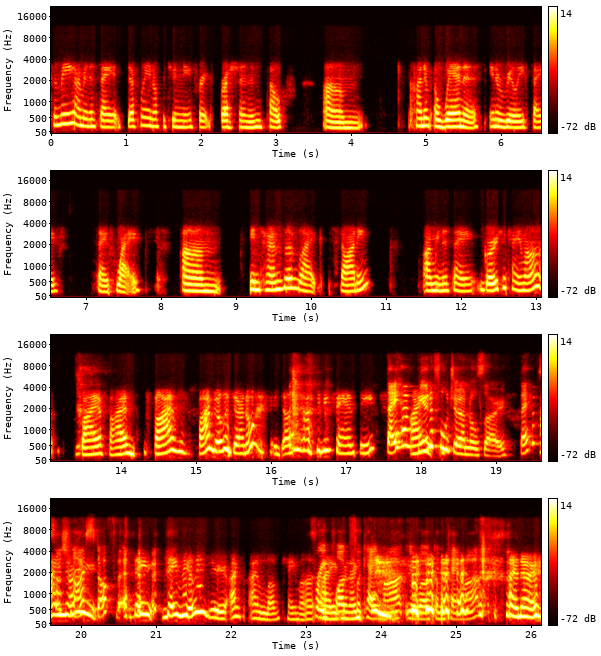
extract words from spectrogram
for me, I'm going to say it's definitely an opportunity for expression and self um, kind of awareness in a really safe safe way. Um, in terms of like starting, I'm going to say go to Kmart, buy a five five five dollar journal. It doesn't have to be fancy. They have beautiful I, journals though. They have such nice stuff there. They they really do. I, I love Kmart. Free plug I, for I... Kmart. You're welcome, Kmart. I know.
